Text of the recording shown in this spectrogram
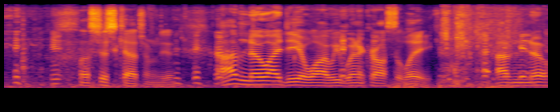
let's just catch them, dude. I have no idea why we went across the lake. I have no.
